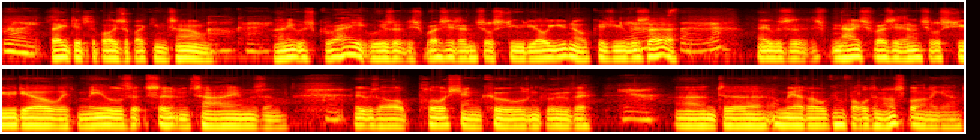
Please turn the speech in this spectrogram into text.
Right. They did The Boys Are Back in Town. Okay. And it was great. We was at this residential studio, you know, because you Yeah, was there. there, yeah. It was a nice residential studio with meals at certain times, and it was all plush and cool and groovy. Yeah. And uh, and we had Oakenfold and Osborne again.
